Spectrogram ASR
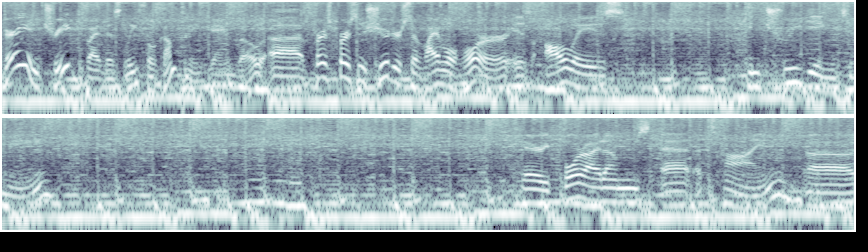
Very intrigued by this Lethal Company game, though. Uh, First person shooter survival horror is always intriguing to me. Carry four items at a time. Uh,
